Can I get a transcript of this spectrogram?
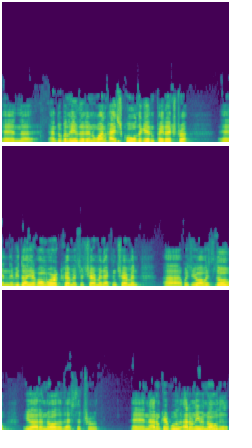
and uh, I do believe that in one high school they're getting paid extra. And if you've done your homework, uh, Mr. Chairman, Acting Chairman, uh, which you always do, you ought to know that that's the truth. And I don't care who, I don't even know the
